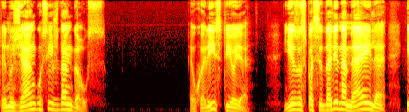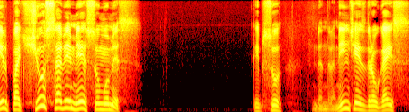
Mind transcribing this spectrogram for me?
tai nužengusi iš dangaus Eucharistijoje Jėzus pasidalina meilę ir pačiu savimi su mumis. Kaip su bendraminčiais draugais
